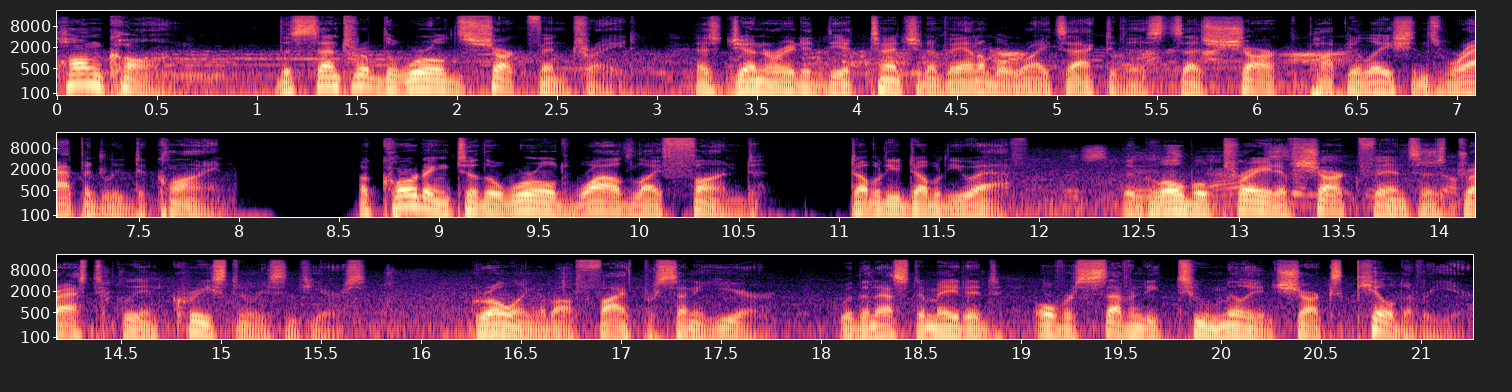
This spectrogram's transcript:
Hong Kong, the center of the world's shark fin trade, has generated the attention of animal rights activists as shark populations rapidly decline. According to the World Wildlife Fund, WWF, the global trade of shark fins has drastically increased in recent years, growing about 5% a year, with an estimated over 72 million sharks killed every year.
